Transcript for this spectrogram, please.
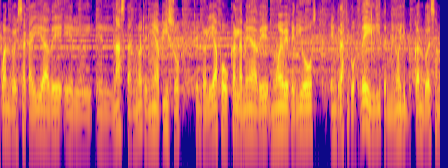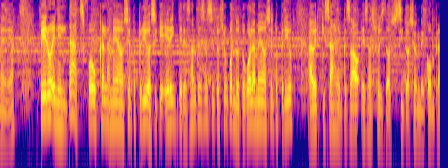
cuando esa caída del de el Nasdaq no tenía piso, que en realidad fue a buscar la media de 9 periodos en gráficos daily, terminó buscando esa media, pero en el DAX fue a buscar la media de 200 periodos, así que era interesante esa situación cuando tocó la media de 200 periodos, haber quizás empezado esa situación de compra.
